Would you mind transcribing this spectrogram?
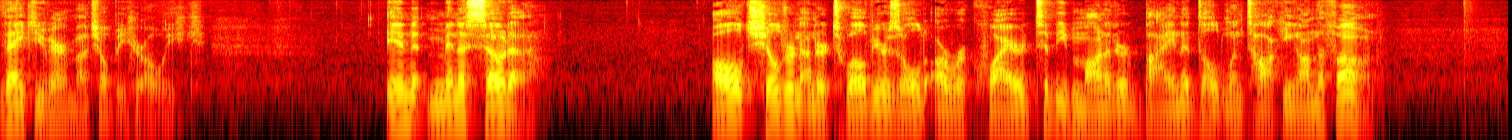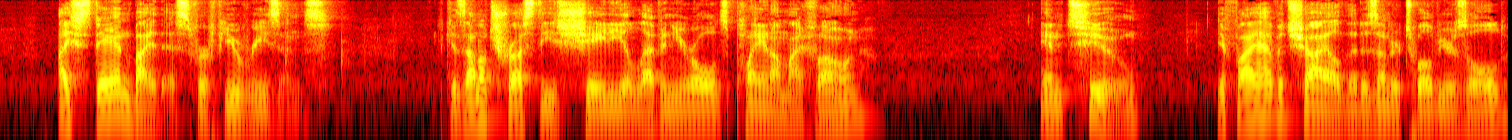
Thank you very much. I'll be here all week. In Minnesota, all children under 12 years old are required to be monitored by an adult when talking on the phone. I stand by this for a few reasons. Because I don't trust these shady 11 year olds playing on my phone. And two, if I have a child that is under 12 years old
